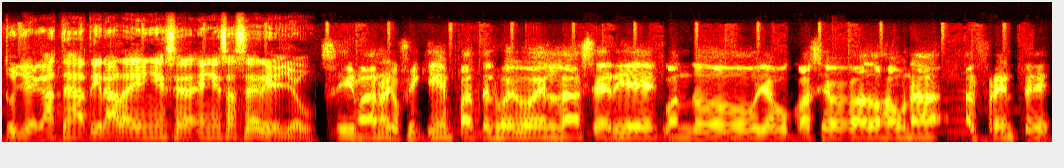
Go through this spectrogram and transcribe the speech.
¿Tú llegaste a tirarla en, ese, en esa serie, Joe? Sí, mano, yo fui quien empate el juego en la serie cuando Yabucoy se va 2 a 1 al frente,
